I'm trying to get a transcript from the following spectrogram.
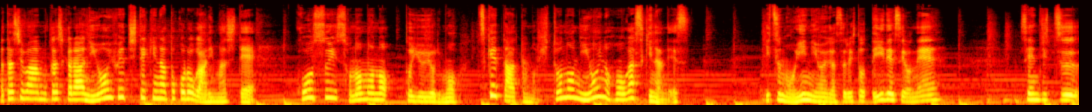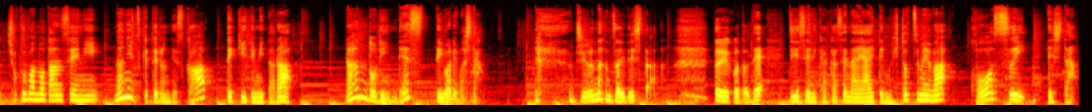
私は昔から匂いフェチ的なところがありまして香水そのものというよりもつけた後の人の匂いの方が好きなんです。いつもいい匂いがする人っていいですよね。先日職場の男性に何つけてるんですか？って聞いてみたらランドリンですって言われました。柔軟剤でした。ということで人生に欠かせないアイテム一つ目は香水でした。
